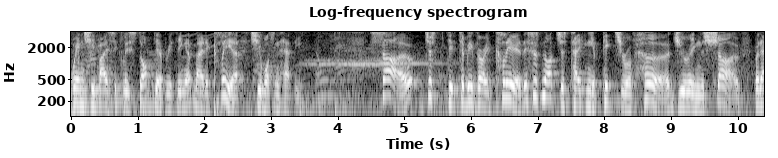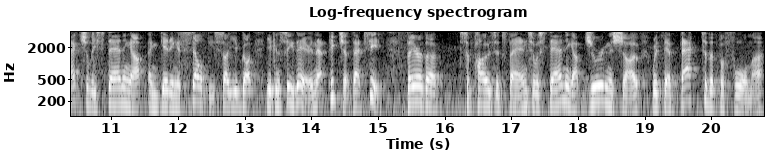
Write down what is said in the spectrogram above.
when she basically stopped everything. It made it clear she wasn't happy. So, just to, to, be very clear, this is not just taking a picture of her during the show, but actually standing up and getting a selfie. So you've got, you can see there in that picture, that's it. They're the supposed fans who are standing up during the show with their back to the performer,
